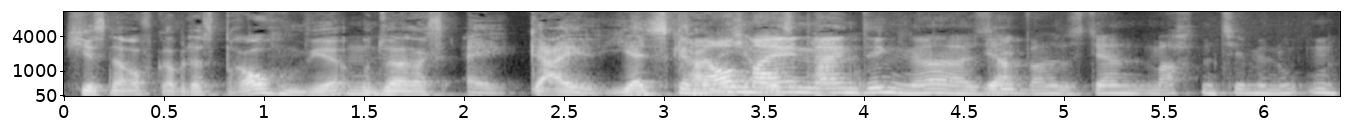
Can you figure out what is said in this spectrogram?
hier ist eine Aufgabe, das brauchen wir. Und du dann sagst, ey, geil, jetzt Mhm. Das ist kann genau ich mein, auspacken. mein Ding, ne? Also, Ja. was der macht in 10 Minuten.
